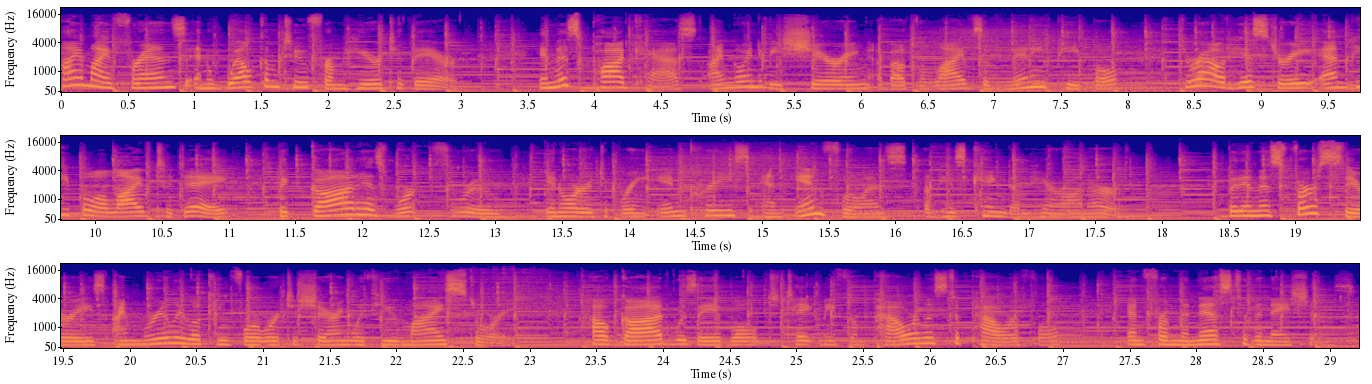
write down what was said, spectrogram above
Hi, my friends, and welcome to From Here to There. In this podcast, I'm going to be sharing about the lives of many people throughout history and people alive today that God has worked through in order to bring increase and influence of His kingdom here on earth. But in this first series, I'm really looking forward to sharing with you my story how God was able to take me from powerless to powerful and from the nest to the nations.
